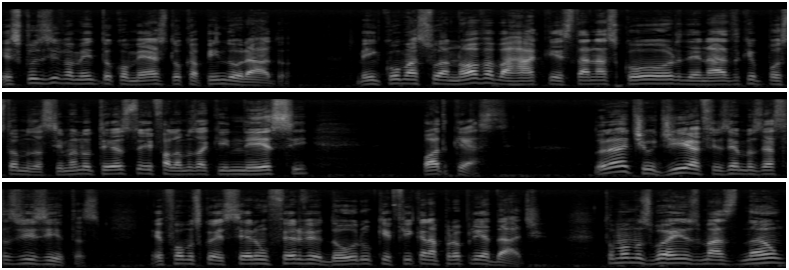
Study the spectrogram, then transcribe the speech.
exclusivamente do comércio do capim dourado, bem como a sua nova barraca que está nas coordenadas que postamos acima no texto e falamos aqui nesse podcast. Durante o dia fizemos essas visitas e fomos conhecer um fervedouro que fica na propriedade. Tomamos banhos, mas não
